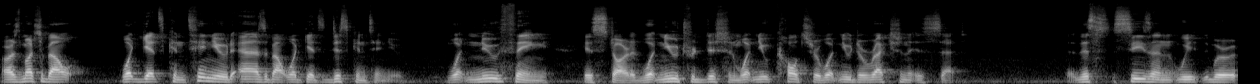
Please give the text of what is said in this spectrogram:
are as much about what gets continued as about what gets discontinued. What new thing is started, what new tradition, what new culture, what new direction is set. This season, we, we're,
